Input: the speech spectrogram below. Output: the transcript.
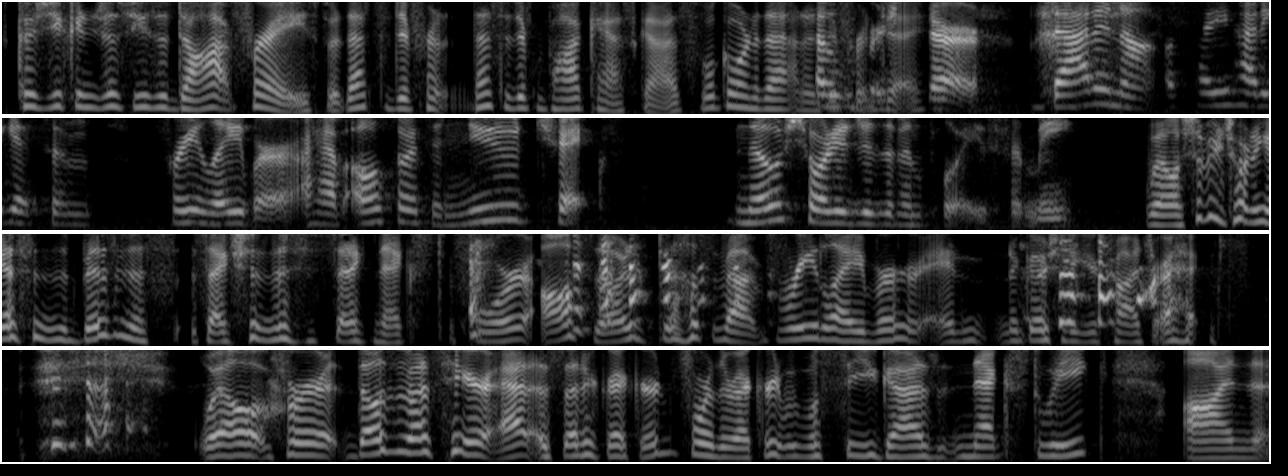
because you can just use a dot phrase. But that's a different that's a different podcast, guys. We'll go into that on a different for day. Sure. That and uh, I'll tell you how to get some free labor. I have all sorts of new tricks. No shortages of employees for me. Well, she'll be joining us in the business section Next for also to tell us about free labor and negotiating your contracts. well, for those of us here at Aesthetic Record, for the record, we will see you guys next week on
